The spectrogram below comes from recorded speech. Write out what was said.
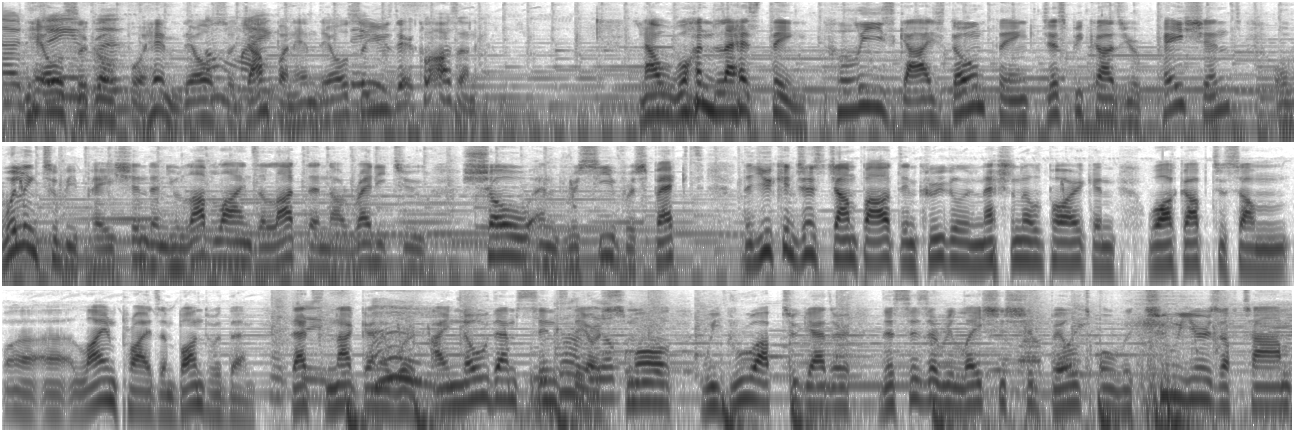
Oh, they also go for him. They also Oh jump on him. They also use their claws on him. Now, one last thing. Please, guys, don't think just because you're patient or willing to be patient and you love lions a lot and are ready to show and receive respect that you can just jump out in Kruger National Park and walk up to some uh, uh, lion prides and bond with them. Oh, That's jeez. not gonna work. I know them since they are small. We grew up together. This is a relationship built over two years of time,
